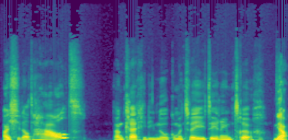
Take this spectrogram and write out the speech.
Als je dat haalt, dan krijg je die 0,2 Ethereum terug. Ja.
